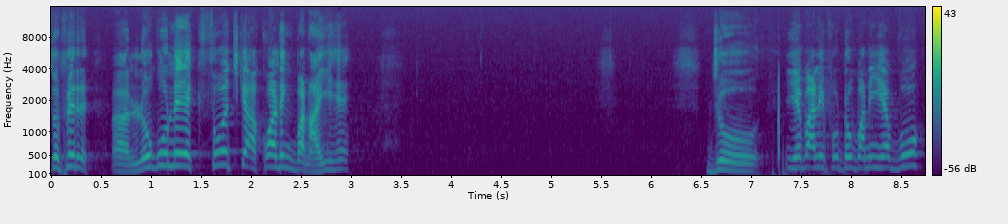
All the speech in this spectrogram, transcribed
तो फिर लोगों ने एक सोच के अकॉर्डिंग बनाई है। जो ये वाली फ़ोटो बनी है, वो,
